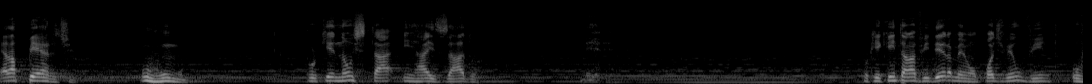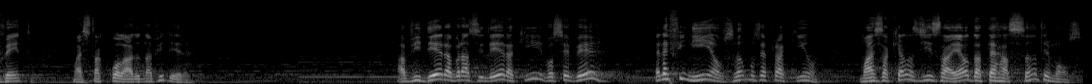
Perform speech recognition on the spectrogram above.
ela perde o rumo, porque não está enraizado nele. Porque quem está na videira, meu irmão, pode ver o vento, o vento, mas está colado na videira. A videira brasileira aqui, você vê, ela é fininha, os ramos é fraquinho, mas aquelas de Israel, da Terra Santa, irmãos,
